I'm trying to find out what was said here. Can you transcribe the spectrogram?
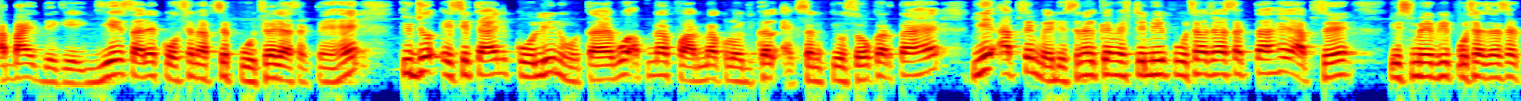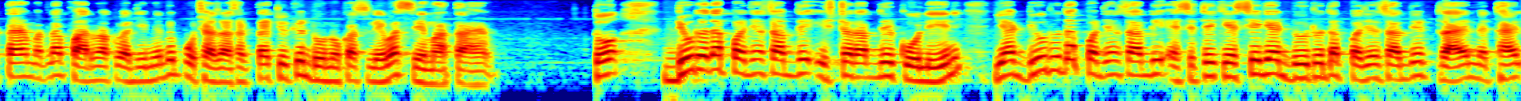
अब भाई देखिए ये सारे क्वेश्चन आपसे पूछे जा सकते हैं कि जो एसिटाइल कोलिन होता है वो अपना फार्माकोलॉजिकल एक्शन क्यों शो करता है ये आपसे मेडिसिनल केमिस्ट्री में भी पूछा जा सकता है आपसे इसमें भी पूछा जा सकता है मतलब फार्माकोलॉजी में भी पूछा जा सकता है क्योंकि दोनों का सिलेबस सेम आता है तो due to the presence of the ester of the choline या due to the presence of the acetic acid या due to the presence of the trimethyl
